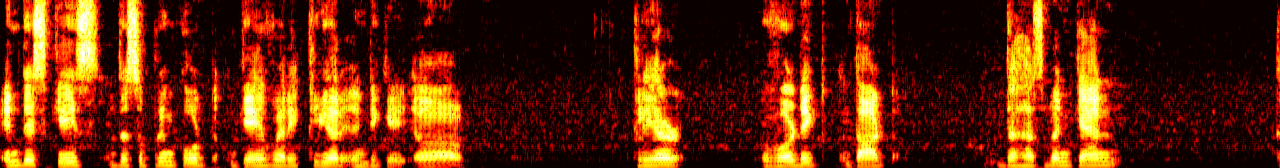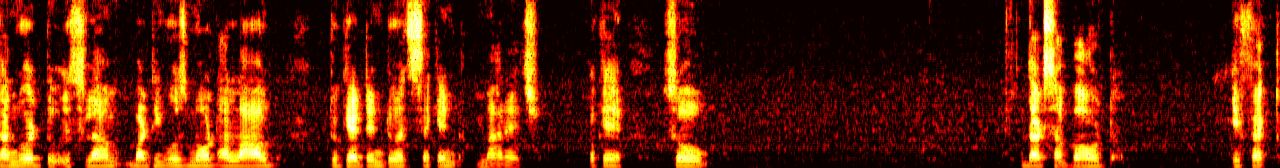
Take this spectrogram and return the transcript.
In this case, the Supreme Court gave very clear indica- uh, clear verdict that the husband can convert to Islam, but he was not allowed to get into a second marriage. Okay, so that's about effect.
